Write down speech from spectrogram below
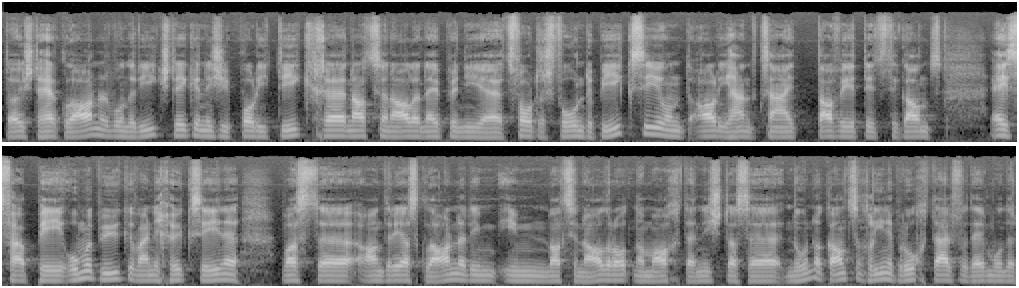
da ist der Herr Glarner, als er eingestiegen ist in die Politik äh, nationalen Ebene, äh, zuvorderst vorne dabei gewesen und alle haben gesagt, da wird jetzt die ganze SVP umbeugen. Wenn ich heute sehe, was der Andreas Glarner im, im Nationalrat noch macht, dann ist das äh, nur noch ganz ein kleiner Bruchteil von dem, was er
